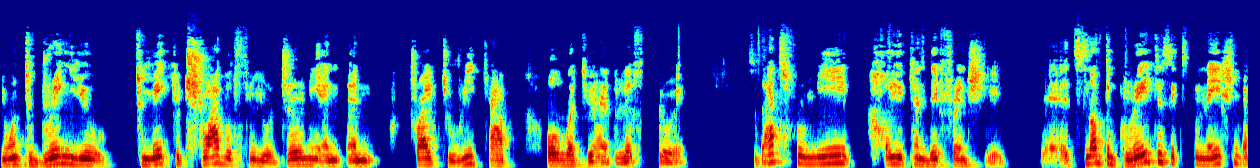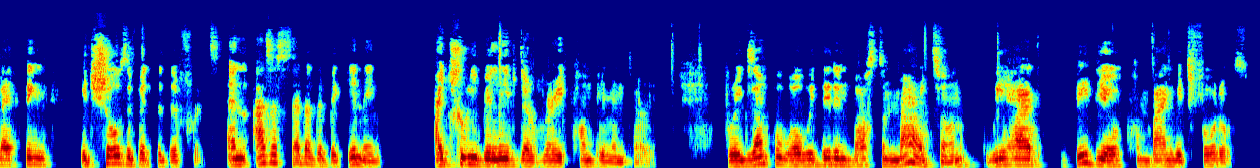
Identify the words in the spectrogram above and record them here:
you want to bring you to make you travel through your journey and, and try to recap all what you have lived through it. So that's for me how you can differentiate. It's not the greatest explanation, but I think it shows a bit the difference. And as I said at the beginning, I truly believe they're very complementary. For example, what we did in Boston Marathon, we had video combined with photos.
